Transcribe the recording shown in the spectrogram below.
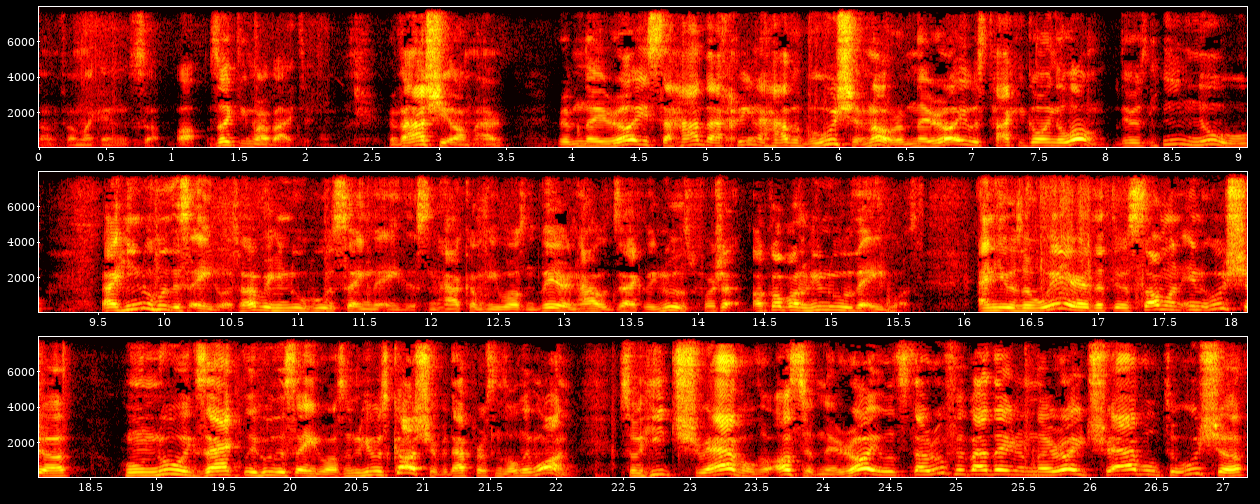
if I'm not getting this up. Oh, ah, Zaytik Marvaiter. Rav Ashi Omar. Reb Neiroi Sahada Achrina have a Buusha. No, Reb Neiroi was Taka going alone. There's, he knew right, he knew who this aid was. However, he knew who was saying the aid is and how come he wasn't there and how exactly he knew this before. Him, he knew who the aid was. And he was aware that there was someone in Usha who knew exactly who this aid was, and he was kosher, but that person's only one. So he traveled, Osir Neiroi, let's Neiroi traveled to Usha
